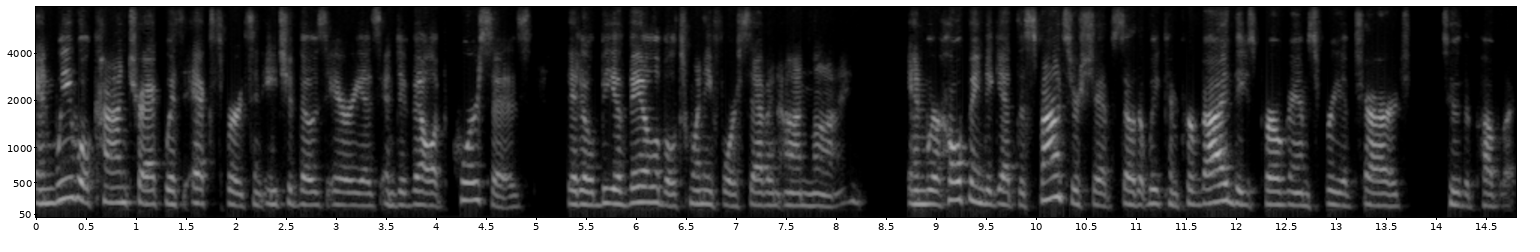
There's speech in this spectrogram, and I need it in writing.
And we will contract with experts in each of those areas and develop courses it'll be available 24 7 online. And we're hoping to get the sponsorship so that we can provide these programs free of charge to the public.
